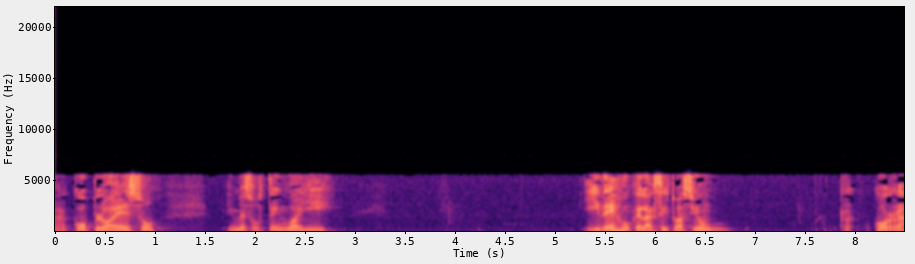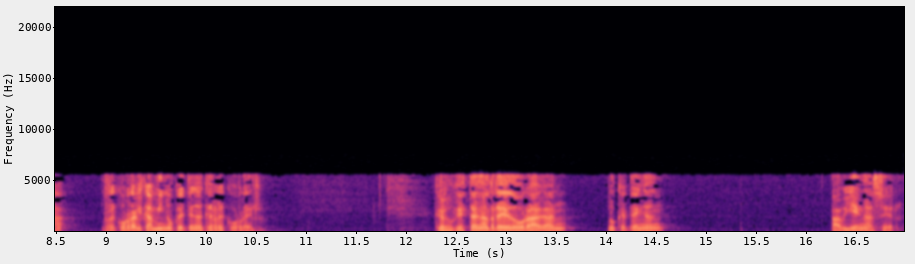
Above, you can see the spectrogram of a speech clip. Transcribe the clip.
acoplo a eso y me sostengo allí. Y dejo que la situación corra, recorra el camino que tenga que recorrer. Que los que están alrededor hagan lo que tengan a bien hacer.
